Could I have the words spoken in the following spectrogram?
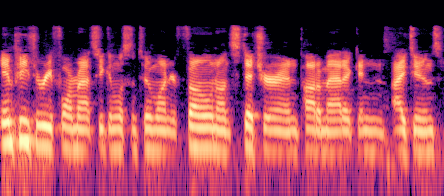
mp3 format so you can listen to them on your phone on stitcher and podomatic and itunes.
